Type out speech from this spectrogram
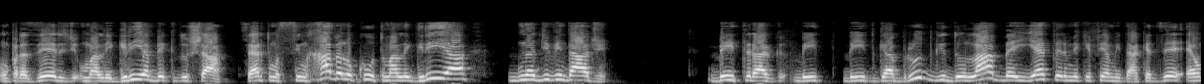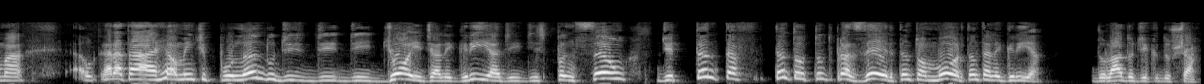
um prazer, de uma alegria Bekdushá, certo? Uma simcha belokut, uma alegria na divindade. Beitgabrut gdulá beyeter mekefiamidah. Quer dizer, é uma o cara está realmente pulando de, de, de joy, de alegria, de, de expansão, de tanta, tanto, tanto prazer, tanto amor, tanta alegria do lado de do chá.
